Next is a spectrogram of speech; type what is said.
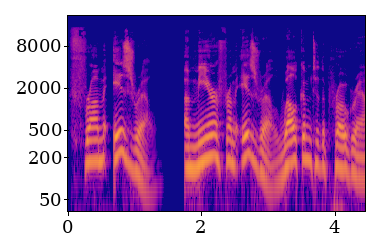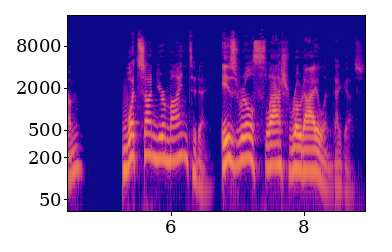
from Israel. Amir from Israel, welcome to the program. What's on your mind today? Israel slash Rhode Island, I guess.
